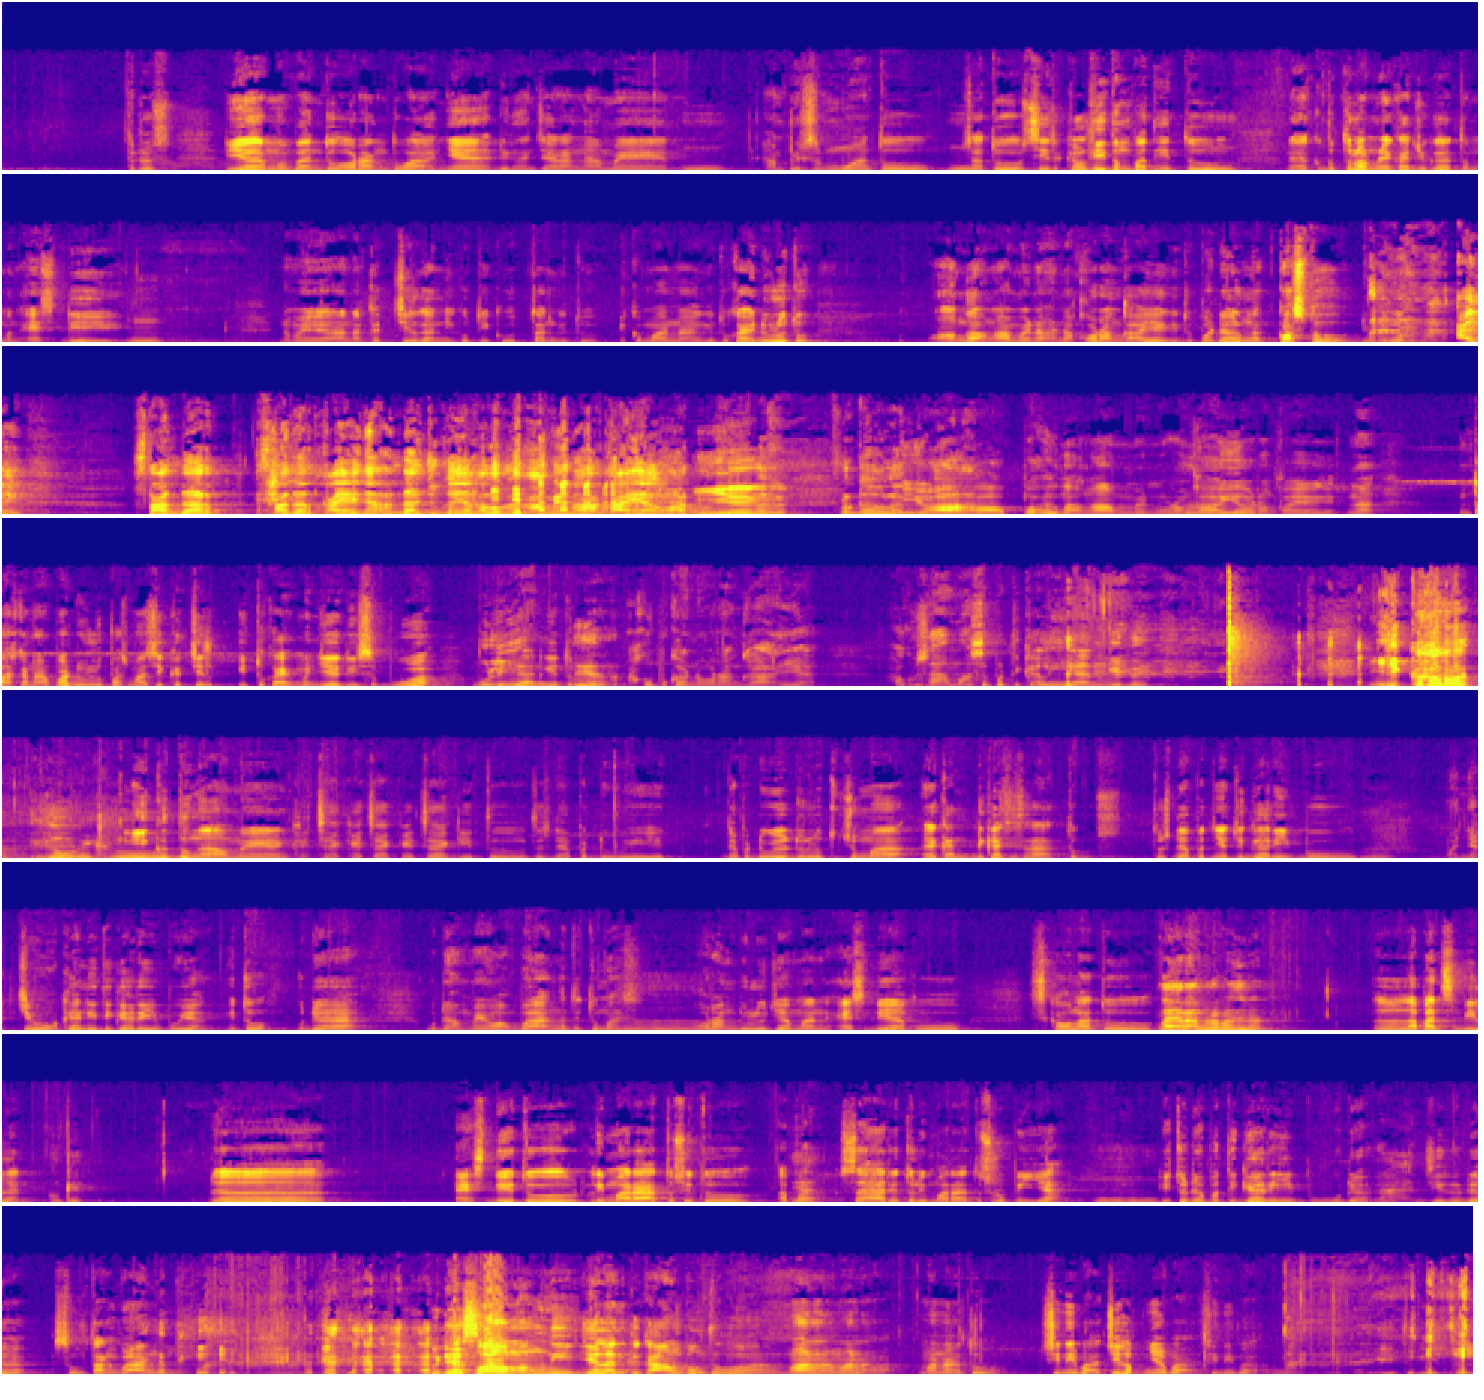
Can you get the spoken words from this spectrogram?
Terus dia membantu orang tuanya dengan cara ngamen. Hmm. Hampir semua tuh satu circle di tempat itu. Nah, kebetulan mereka juga temen SD. Hmm. Namanya anak kecil kan ikut-ikutan gitu. Eh ke mana gitu. Kayak dulu tuh Wah nggak ngamen ah anak orang kaya gitu. Padahal ngekos tuh dibilang Anjing. Standar standar kayaknya rendah juga ya kalau nggak ngamen orang kaya. Waduh. Iya, gila. Pergaulan. Iya apa ya nggak ngamen orang kaya orang kaya. Nah entah kenapa dulu pas masih kecil itu kayak menjadi sebuah bulian gitu loh. Iya. Aku bukan orang kaya, aku sama seperti kalian gitu. Ngikut, Oh gitu. ngikut tuh ngamen, kecek kecek kecek gitu, terus dapat duit. Dapat duit dulu tuh cuma eh kan dikasih 100. Terus dapatnya tuh 3000. Banyak juga nih 3000 ya. Itu udah udah mewah banget itu, Mas. Orang dulu zaman SD aku sekolah tuh Lahiran berapa sih, Don? eh, 89. Oke. Eh, SD itu 500 itu apa Iya. sehari itu 500 rupiah. Itu dapat 3000 udah anjir udah sultan banget nih. Udah songong nih jalan ke kampung tuh. Wah, mana mana pak? Mana tuh? Sini pak ciloknya pak. Sini pak. Wah, gitu gitu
